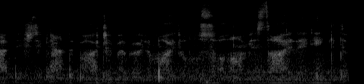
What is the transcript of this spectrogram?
Ben de işte kendi bahçeme böyle maydanoz falan vesaire ektim.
